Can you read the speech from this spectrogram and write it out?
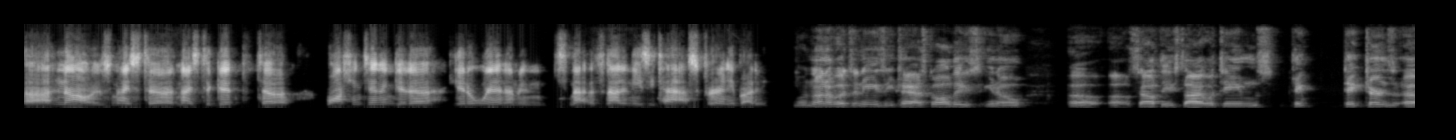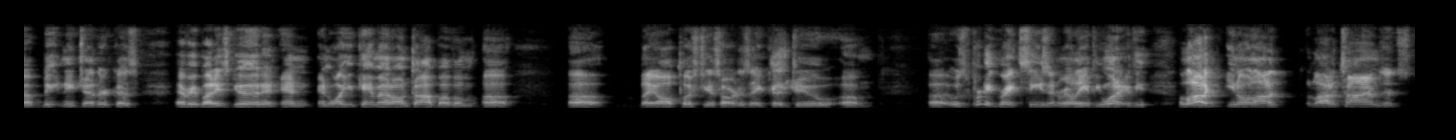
Uh, no, it was nice to nice to get to Washington and get a get a win. I mean, it's not it's not an easy task for anybody. Well, none of it's an easy task. All these, you know, uh, uh, Southeast Iowa teams take take turns uh, beating each other because everybody's good, and, and and while you came out on top of them, uh, uh, they all pushed you as hard as they could too. Um, uh, it was a pretty great season, really. If you want, if you a lot of you know a lot of a lot of times it's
